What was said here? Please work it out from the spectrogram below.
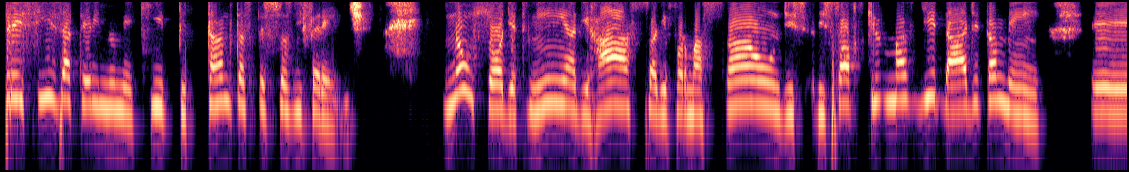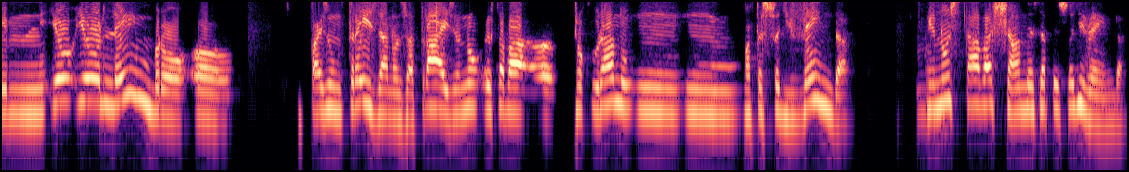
precisa ter em uma equipe tantas pessoas diferentes não só de etnia, de raça, de formação, de, de soft skills, mas de idade também. Eu, eu lembro, faz uns três anos atrás, eu estava procurando um, um, uma pessoa de venda, eu não estava achando essa pessoa de venda.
